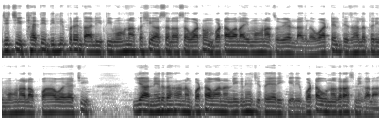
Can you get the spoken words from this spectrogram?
जिची ख्याती दिल्लीपर्यंत आली ती मोहना कशी असेल असं वाटून बटावालाही मोहनाचं वेळ लागलं. वाटेल ते झालं तरी मोहनाला पहावयाची या निर्धारानं बटावानं निघण्याची तयारी केली. बटाऊ नगरास निघाला.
